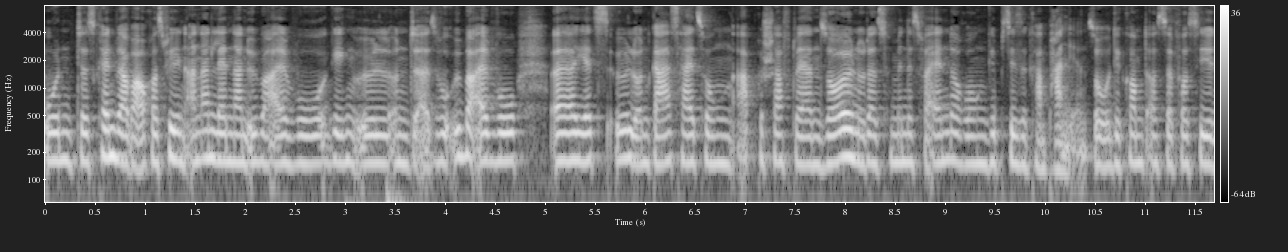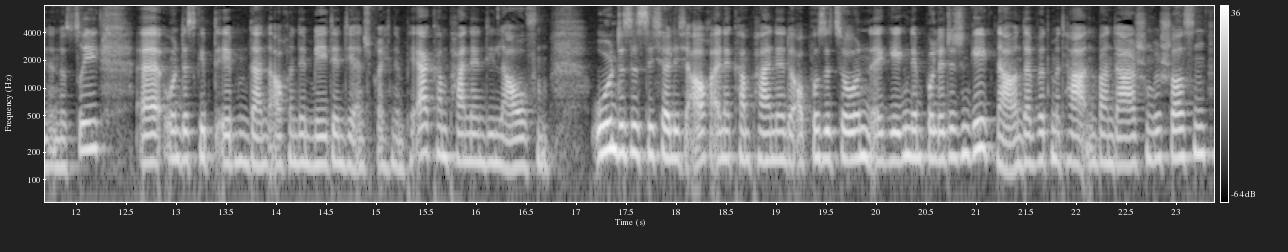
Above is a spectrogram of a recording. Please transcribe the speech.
Und das kennen wir aber auch aus vielen anderen Ländern, überall wo gegen Öl und also überall, wo äh, jetzt Öl- und Gasheizungen abgeschafft werden sollen oder zumindest Veränderungen, gibt es diese Kampagnen. So, die kommt aus der fossilen Industrie äh, und es gibt eben dann auch in den Medien die entsprechenden PR-Kampagnen, die laufen. Und es ist sicherlich auch eine Kampagne der Opposition äh, gegen den politischen Gegner und da wird mit harten Bandagen geschossen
